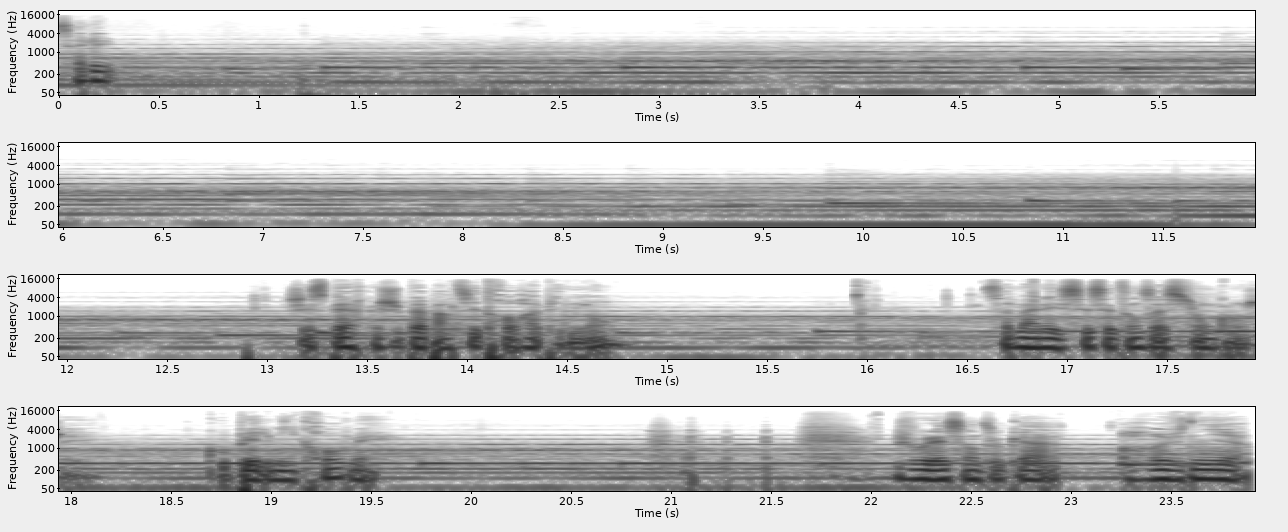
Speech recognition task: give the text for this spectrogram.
Salut J'espère que je suis pas parti trop rapidement. ça m'a laissé cette sensation quand j'ai coupé le micro, mais vous laisse en tout cas revenir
